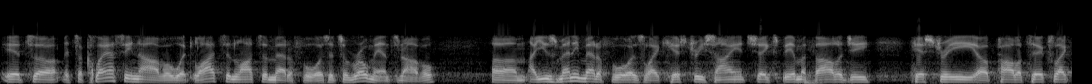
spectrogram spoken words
It's a, it's a classy novel with lots and lots of metaphors. It's a romance novel. Um, I use many metaphors like history, science, Shakespeare, mythology, history, uh, politics. Like,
